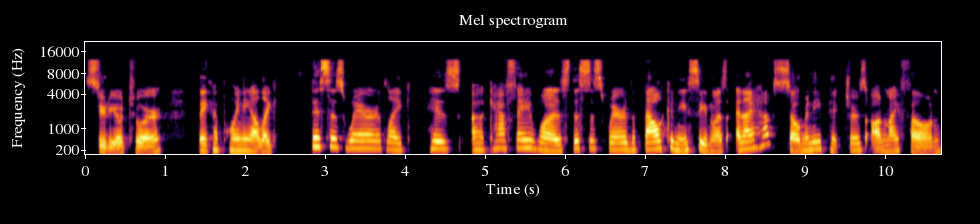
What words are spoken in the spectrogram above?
studio tour, they kept pointing out like this is where like his uh, cafe was. This is where the balcony scene was. And I have so many pictures on my phone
